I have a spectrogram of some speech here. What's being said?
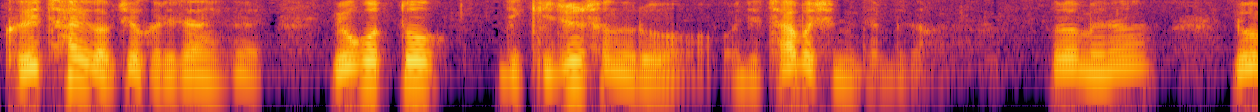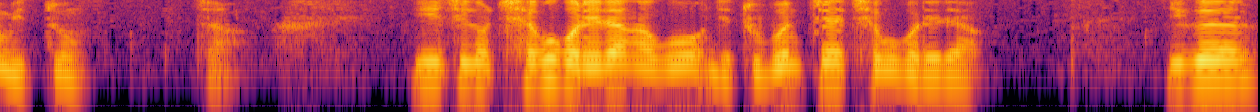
거의 차이가 없죠, 거래량이. 요것도 이제 기준선으로 이제 잡으시면 됩니다. 그러면은 요 밑둥, 자, 이 지금 최고 거래량하고 이제 두 번째 최고 거래량, 이걸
